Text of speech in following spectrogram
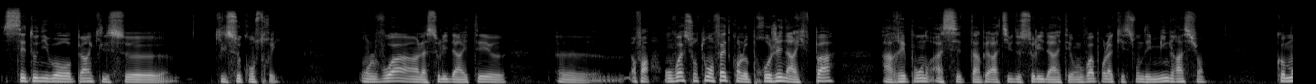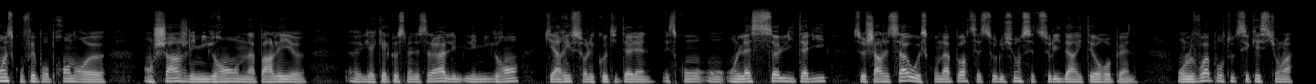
c'est au niveau européen qu'il se, qu'il se construit. On le voit, hein, la solidarité. Euh, enfin, on voit surtout en fait quand le projet n'arrive pas à répondre à cet impératif de solidarité. On le voit pour la question des migrations. Comment est-ce qu'on fait pour prendre en charge les migrants? On en a parlé il y a quelques semaines de cela, les, migrants qui arrivent sur les côtes italiennes. Est-ce qu'on laisse seule l'Italie se charger de ça ou est-ce qu'on apporte cette solution, cette solidarité européenne? On le voit pour toutes ces questions-là.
